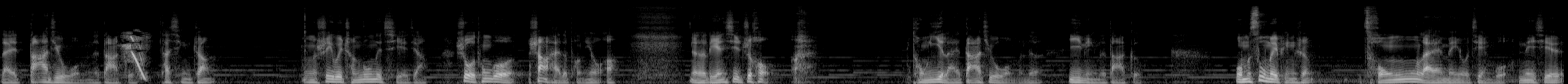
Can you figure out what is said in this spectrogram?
来搭救我们的大哥，他姓张，嗯，是一位成功的企业家，是我通过上海的朋友啊，呃，联系之后，同意来搭救我们的伊宁的大哥。我们素昧平生，从来没有见过那些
